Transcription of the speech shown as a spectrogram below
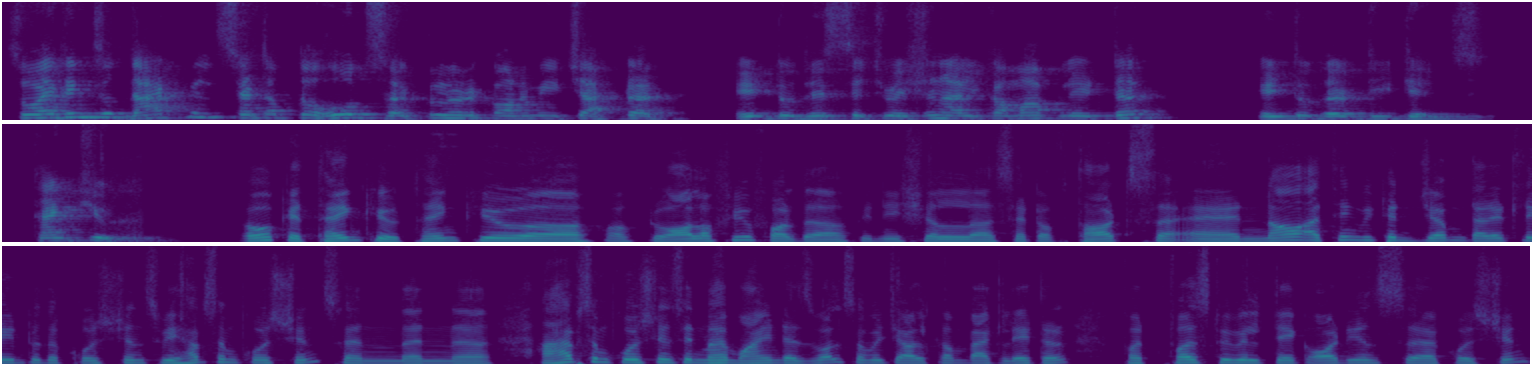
So I think so that will set up the whole circular economy chapter into this situation. I'll come up later into the details. Thank you. Okay, thank you. Thank you uh, to all of you for the initial uh, set of thoughts. And now I think we can jump directly into the questions. We have some questions and then uh, I have some questions in my mind as well, so which I'll come back later. But first we will take audience uh, question.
